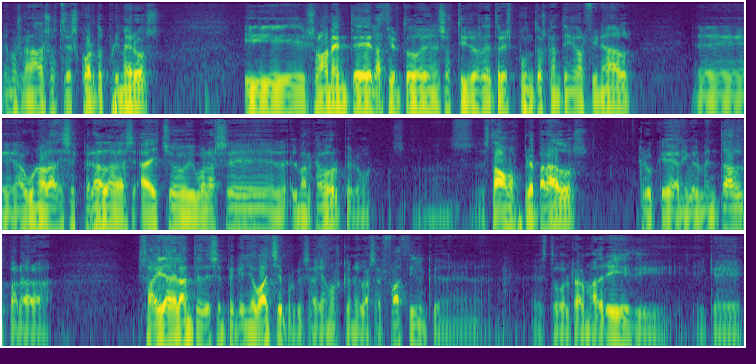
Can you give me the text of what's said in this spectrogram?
Hemos ganado esos tres cuartos primeros y solamente el acierto en esos tiros de tres puntos que han tenido al final, eh, alguna a la desesperada ha hecho igualarse el marcador, pero bueno, estábamos preparados, creo que a nivel mental para salir adelante de ese pequeño bache, porque sabíamos que no iba a ser fácil, que es todo el Real Madrid y, que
